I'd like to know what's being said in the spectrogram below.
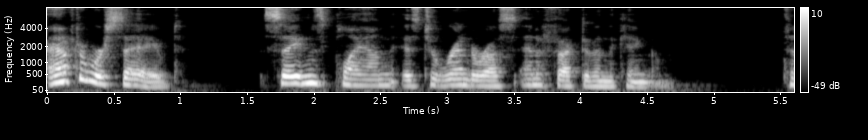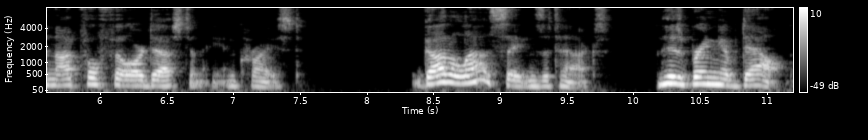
After we're saved, Satan's plan is to render us ineffective in the kingdom, to not fulfill our destiny in Christ. God allows Satan's attacks his bringing of doubt.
